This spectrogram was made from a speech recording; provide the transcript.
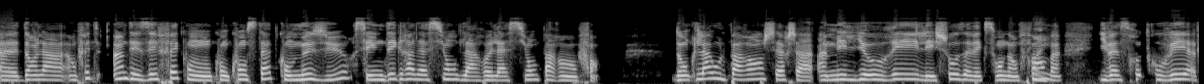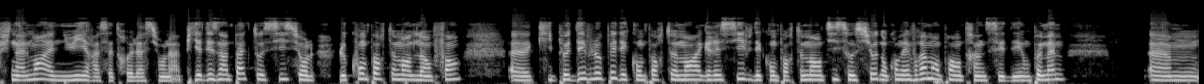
euh, dans la, en fait, un des effets qu'on constate, qu'on mesure, c'est une dégradation de la relation parent-enfant. Donc là où le parent cherche à améliorer les choses avec son enfant, ben, il va se retrouver à, finalement à nuire à cette relation-là. Puis il y a des impacts aussi sur le, comportement de l'enfant euh, qui peut développer des comportements agressifs, des comportements antisociaux. Donc on n'est vraiment pas en train de céder. On peut même euh,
